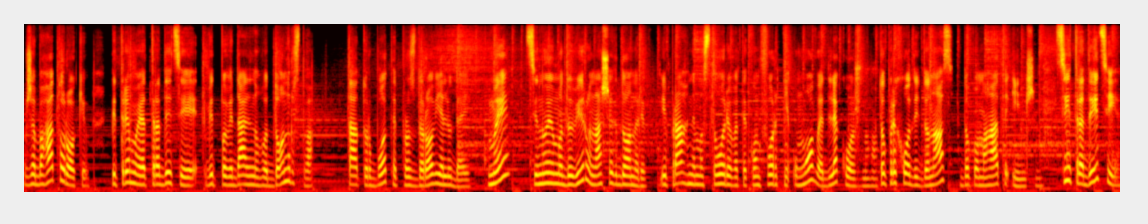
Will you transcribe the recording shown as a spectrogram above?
вже багато років підтримує традиції відповідального донорства та турботи про здоров'я людей. Ми цінуємо довіру наших донорів і прагнемо створювати комфортні умови для кожного, хто приходить до нас допомагати іншим. Ці традиції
